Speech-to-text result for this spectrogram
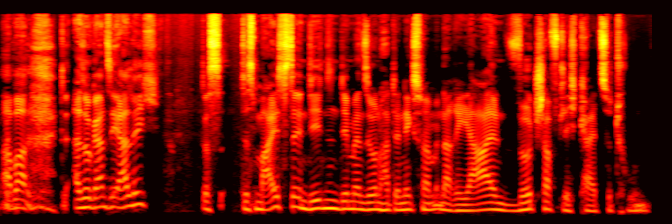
Aber also ganz ehrlich, das, das meiste in diesen Dimensionen hat ja nichts mehr mit einer realen Wirtschaftlichkeit zu tun,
